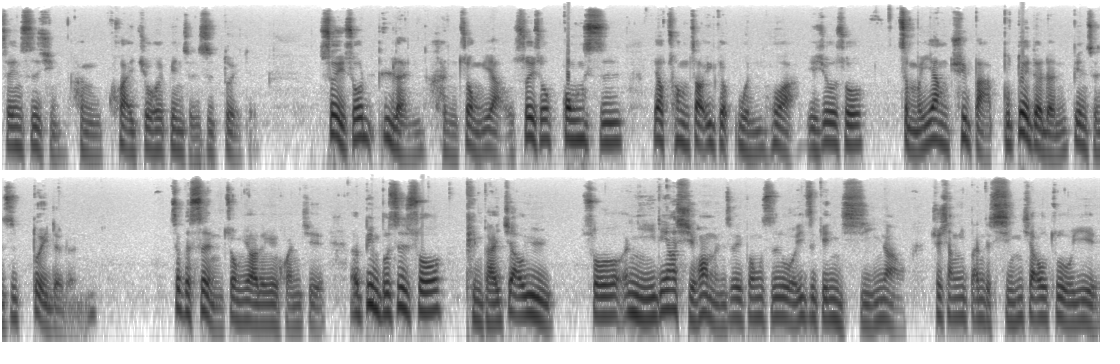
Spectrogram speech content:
这件事情很快就会变成是对的。所以说人很重要。所以说公司要创造一个文化，也就是说，怎么样去把不对的人变成是对的人。这个是很重要的一个环节，而并不是说品牌教育，说你一定要喜欢我们这个公司，我一直给你洗脑，就像一般的行销作业、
